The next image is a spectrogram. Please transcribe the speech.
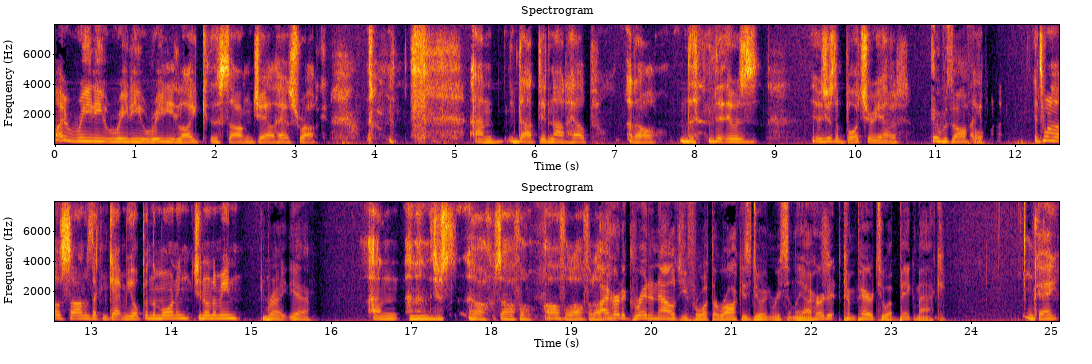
I really, really, really like the song Jailhouse Rock. and that did not help at all. it was it was just a butchery of it. It was awful. Like, it's, one of, it's one of those songs that can get me up in the morning. Do you know what I mean? Right, yeah. And and then just oh, it's awful, awful, awful, awful. I heard a great analogy for what The Rock is doing recently. I heard it compared to a Big Mac. Okay.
